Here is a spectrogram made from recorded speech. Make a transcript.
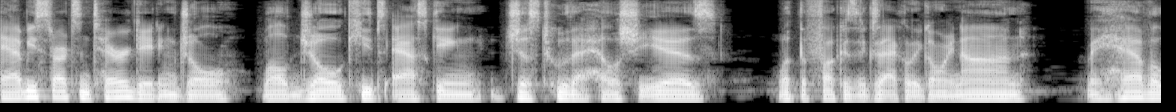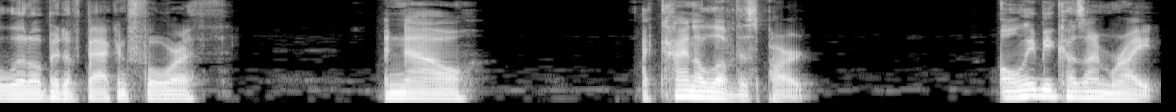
Abby starts interrogating Joel, while Joel keeps asking just who the hell she is, what the fuck is exactly going on. They have a little bit of back and forth. And now, I kind of love this part. Only because I'm right.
